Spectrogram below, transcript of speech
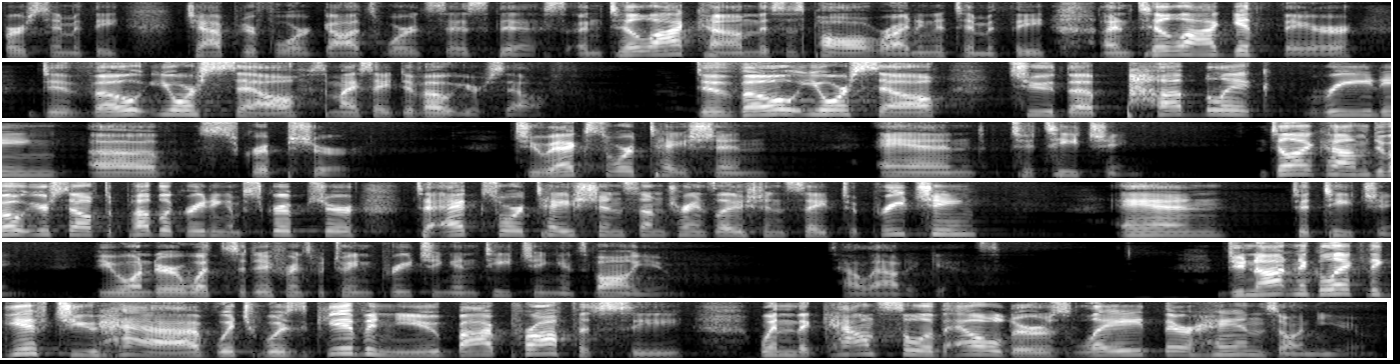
But 1 Timothy chapter 4, God's word says this Until I come, this is Paul writing to Timothy, until I get there, devote yourself, somebody say, devote yourself. Devote yourself to the public reading of Scripture, to exhortation, and to teaching. Until I come, devote yourself to public reading of Scripture, to exhortation, some translations say to preaching, and to teaching. You wonder what's the difference between preaching and teaching, it's volume. It's how loud it gets. Do not neglect the gift you have, which was given you by prophecy when the council of elders laid their hands on you.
